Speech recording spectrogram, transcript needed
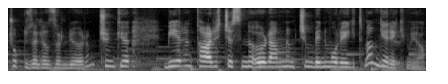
Çok güzel hazırlıyorum. Çünkü bir yerin tarihçesini öğrenmem için benim oraya gitmem gerekmiyor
